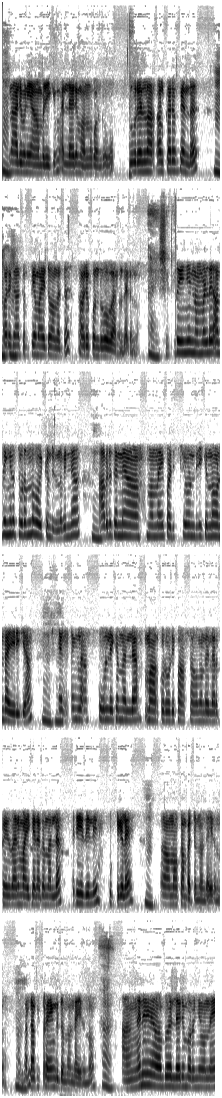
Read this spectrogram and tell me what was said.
നാലു മണിയാകുമ്പോഴേക്കും എല്ലാരും വന്ന് കൊണ്ടുപോകും. ദൂരെയുള്ള ആൾക്കാരൊക്കെ ഉണ്ട്. അവരൊക്കെ കൃത്യമായിട്ട് വന്നിട്ട് അവരെ കൊണ്ടുപോകാറുണ്ടായിരുന്നു. അത് കഴിഞ്ഞ് നമ്മളുടെ അതിങ്ങനെ തുടർന്ന് പോയിക്കൊണ്ടിരുന്നു. പിന്നെ. അവർ തന്നെ നന്നായി പഠിച്ചുകൊണ്ടിരിക്കുന്നതുകൊണ്ടായിരിക്കാം എല്ലാം ക്ലാസ് സ്കൂളിലേക്ക് നല്ല മാർക്കോടുകൂടി പാസ്സാവുന്നുണ്ട്. എല്ലാവർക്കും എഴുതാനും വായിക്കാനൊക്കെ നല്ല രീതിയിൽ കുട്ടികളെ നോക്കാൻ പറ്റുന്നുണ്ടായിരുന്നു. നല്ല അഭിപ്രായം കിട്ടുന്നുണ്ടായിരുന്നു. അങ്ങനെ അപ്പൊ എല്ലാരും പറഞ്ഞു ഒന്നേ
